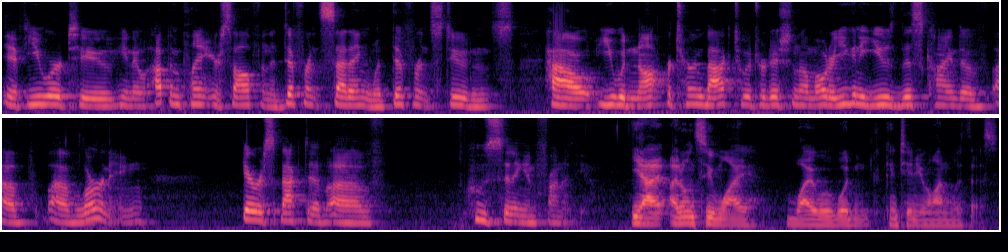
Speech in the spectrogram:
if you were to, you know, up and plant yourself in a different setting with different students, how you would not return back to a traditional mode? Are you going to use this kind of, of, of learning irrespective of who's sitting in front of you? Yeah, I don't see why why we wouldn't continue on with this.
